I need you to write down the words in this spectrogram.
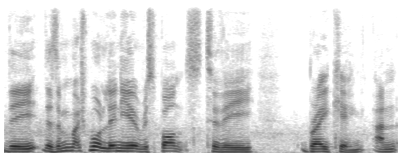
the, there's a much more linear response to the braking and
